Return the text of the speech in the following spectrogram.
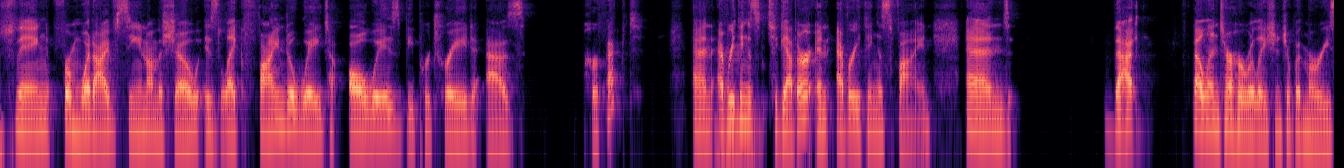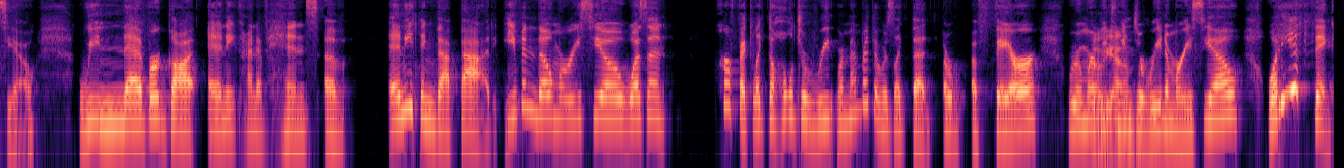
thing from what I've seen on the show is like find a way to always be portrayed as perfect and everything mm-hmm. is together and everything is fine. And that fell into her relationship with Mauricio. We never got any kind of hints of anything that bad, even though Mauricio wasn't perfect. Like the whole Dorit, remember there was like that affair rumor oh, between yeah. Dorit and Mauricio? What do you think?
